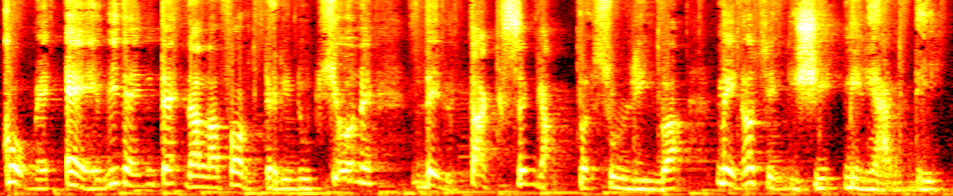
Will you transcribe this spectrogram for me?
come è evidente dalla forte riduzione del tax gap sull'IVA, meno 16 miliardi.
